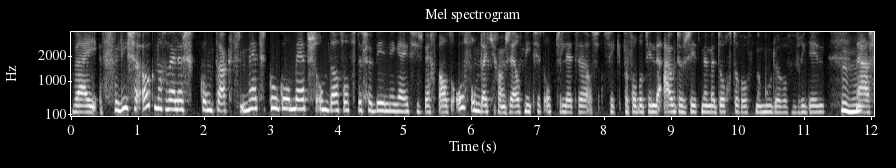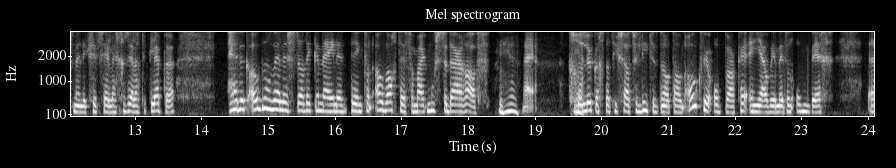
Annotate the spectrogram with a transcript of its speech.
wij verliezen ook nog wel eens contact met Google Maps, omdat of de verbinding eventjes wegvalt, of omdat je gewoon zelf niet zit op te letten. Als, als ik bijvoorbeeld in de auto zit met mijn dochter of mijn moeder of een vriendin mhm. naast me en ik zit gezellig, gezellig te kleppen, heb ik ook nog wel eens dat ik ineens denk van, oh wacht even, maar ik moest er daar af. Ja. Nou ja, gelukkig dat die satellieten dat dan ook weer oppakken en jou weer met een omweg uh,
